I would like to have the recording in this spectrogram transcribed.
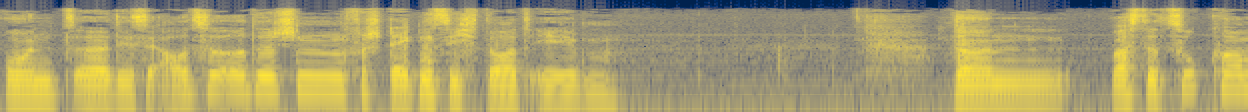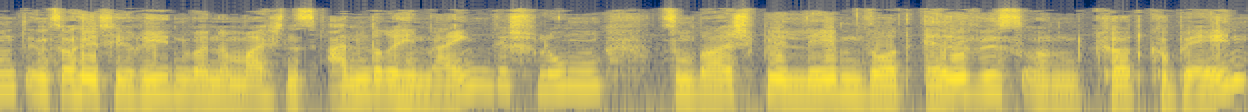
Und äh, diese Außerirdischen verstecken sich dort eben. Dann, was dazu kommt, in solche Theorien werden dann meistens andere hineingeschlungen. Zum Beispiel leben dort Elvis und Kurt Cobain.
